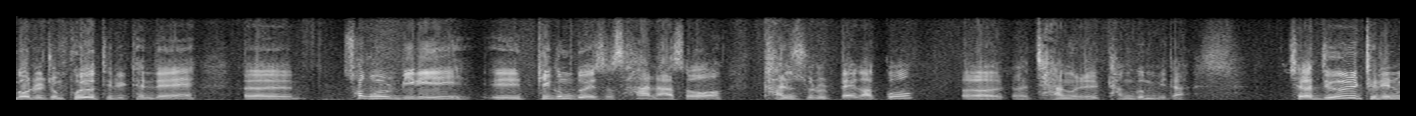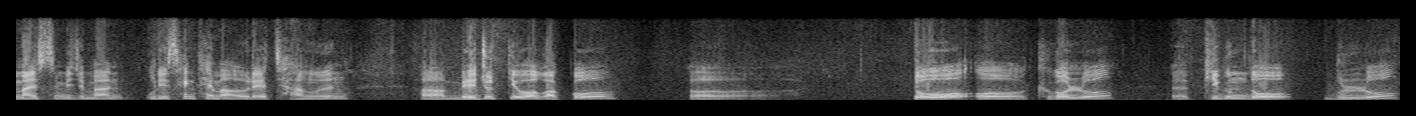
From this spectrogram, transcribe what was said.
거를 좀 보여드릴 텐데 어, 소금을 미리 이 비금도에서 사놔서 간수를 빼갖고 어, 어, 장을 담급니다. 제가 늘 드리는 말씀이지만 우리 생태마을의 장은 어, 매주 띄워갖고 어, 또 어, 그걸로 어, 비금도 물로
